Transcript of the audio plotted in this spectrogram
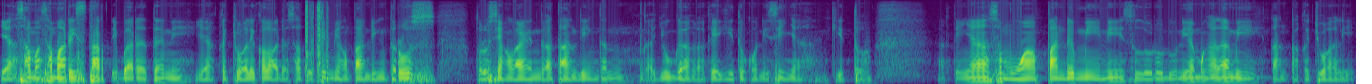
Ya sama-sama restart ibaratnya nih. Ya kecuali kalau ada satu tim yang tanding terus terus yang lain nggak tanding kan nggak juga nggak kayak gitu kondisinya gitu. Artinya semua pandemi ini seluruh dunia mengalami tanpa kecuali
